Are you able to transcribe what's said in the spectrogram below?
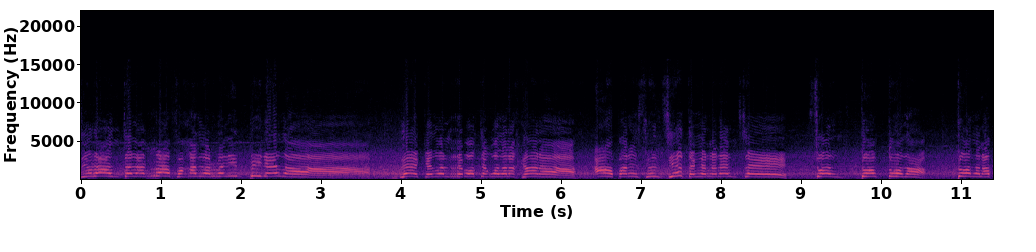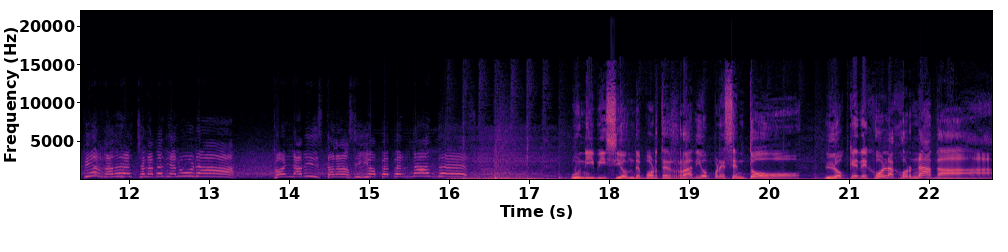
Impresionante la ráfaga de Orbelín Pineda. Le quedó el rebote a Guadalajara. Apareció el 7 guerrerense. Soltó toda toda la pierna derecha en la media luna. Con la vista la siguió Pepe Hernández. Univisión Deportes Radio presentó lo que dejó la jornada.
